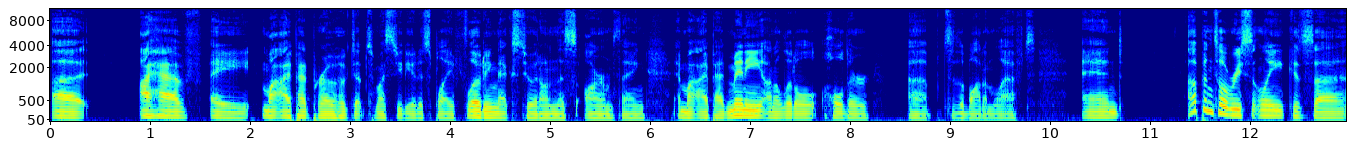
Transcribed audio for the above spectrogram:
Uh, I have a my iPad Pro hooked up to my studio display, floating next to it on this arm thing, and my iPad Mini on a little holder uh, to the bottom left. And up until recently, because uh,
